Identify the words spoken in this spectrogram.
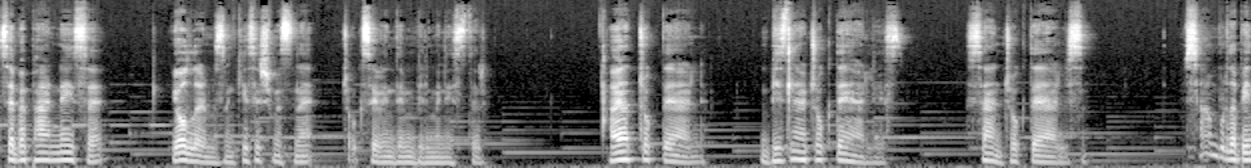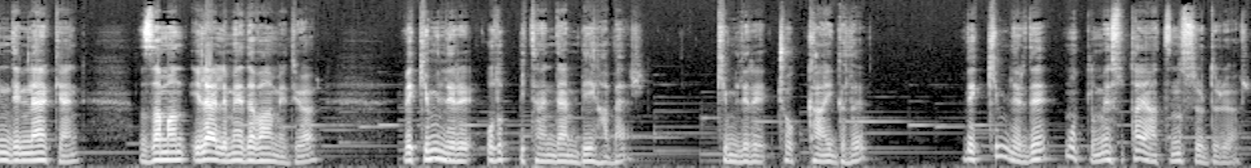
Sebep her neyse yollarımızın kesişmesine çok sevindiğimi bilmeni isterim. Hayat çok değerli. Bizler çok değerliyiz. Sen çok değerlisin. Sen burada beni dinlerken zaman ilerlemeye devam ediyor ve kimileri olup bitenden bir haber, kimileri çok kaygılı ve kimileri de mutlu mesut hayatını sürdürüyor.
